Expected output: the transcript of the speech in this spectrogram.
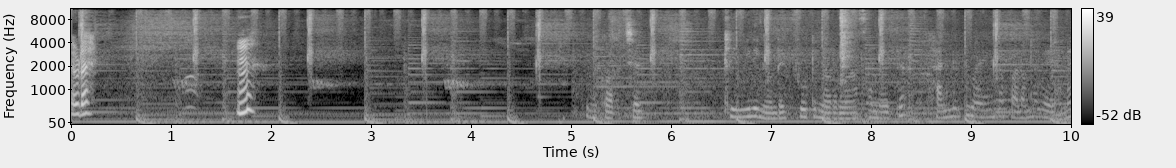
എവിടെ? കുറച്ച് ക്ലീനിങ് ഉണ്ട്. ഫ്രൂട്ട് നടന്നു. ആ സമയത്ത് ഹന്നിട്ട് ഭയങ്കര പടമകയാണ്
